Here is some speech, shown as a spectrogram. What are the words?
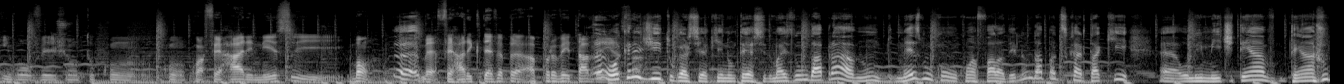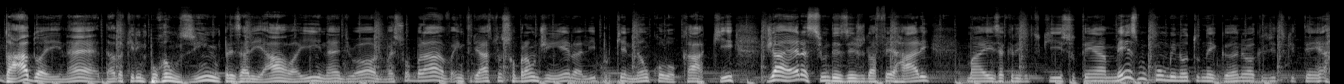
envolver junto com, com, com a Ferrari nisso e, bom, é, é Ferrari que deve aproveitar bem. Eu essa... acredito, Garcia, que não tenha sido, mas não dá pra, não, mesmo com, com a fala dele, não dá para descartar que é, o limite tenha, tenha ajudado aí, né? Dado aquele empurrãozinho empresarial aí, né? De olha, vai sobrar, entre aspas, vai sobrar um dinheiro ali, por que não colocar aqui? Já era assim um desejo da Ferrari, mas acredito que isso tenha, mesmo com o Binotto negando, eu acredito que tenha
